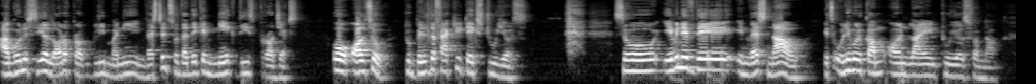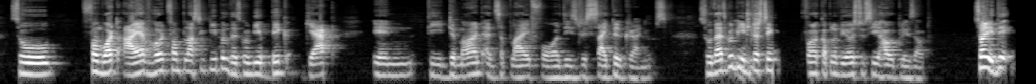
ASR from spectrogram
are going to see a lot of probably money invested so that they can make these projects. Oh, also, to build the factory takes two years. so even if they invest now, it's only going to come online two years from now. So from what I have heard from plastic people, there's going to be a big gap in the demand and supply for these recycled granules. So that's going to be interesting, for a couple of years to see how it plays out. Sorry, they,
